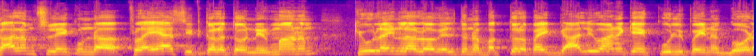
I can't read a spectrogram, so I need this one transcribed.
కాలమ్స్ లేకుండా ఫ్లయాస్ ఇటుకలతో నిర్మాణం క్యూ లైన్లలో వెళ్తున్న భక్తులపై గాలివానకే కూలిపోయిన గోడ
